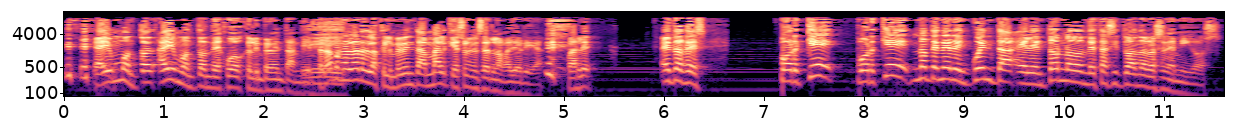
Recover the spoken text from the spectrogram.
Hay un montón, hay un montón de juegos que lo implementan bien. Sí. Pero vamos a hablar de los que lo implementan mal, que suelen ser la mayoría. ¿Vale? Entonces, ¿por qué, ¿por qué no tener en cuenta el entorno donde estás situando a los enemigos?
